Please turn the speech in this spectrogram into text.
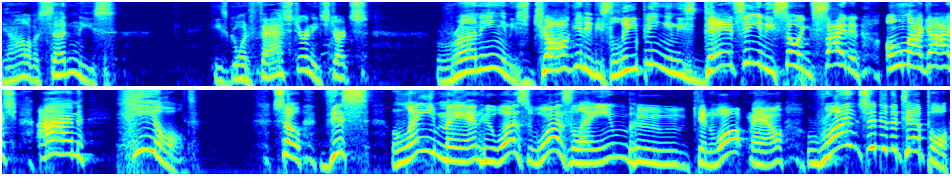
And all of a sudden, he's, he's going faster and he starts running and he's jogging and he's leaping and he's dancing and he's so excited. Oh my gosh, I'm healed. So this lame man who was was lame who can walk now runs into the temple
